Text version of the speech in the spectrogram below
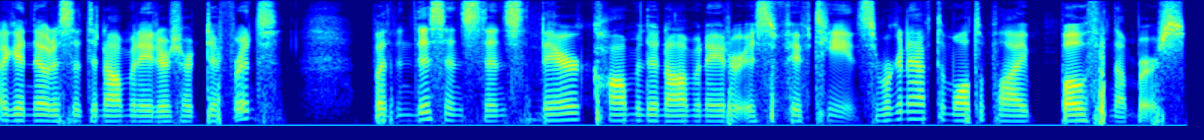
Again, notice the denominators are different. But in this instance, their common denominator is 15. So we're going to have to multiply both numbers.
